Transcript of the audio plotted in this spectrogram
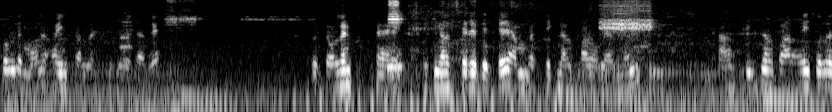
করলে মনে হয় হয়ে যাবে। তো ছেড়ে দিতে, আমরা সিগন্যাল পার আর সিগন্যাল পার হয়ে চলে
